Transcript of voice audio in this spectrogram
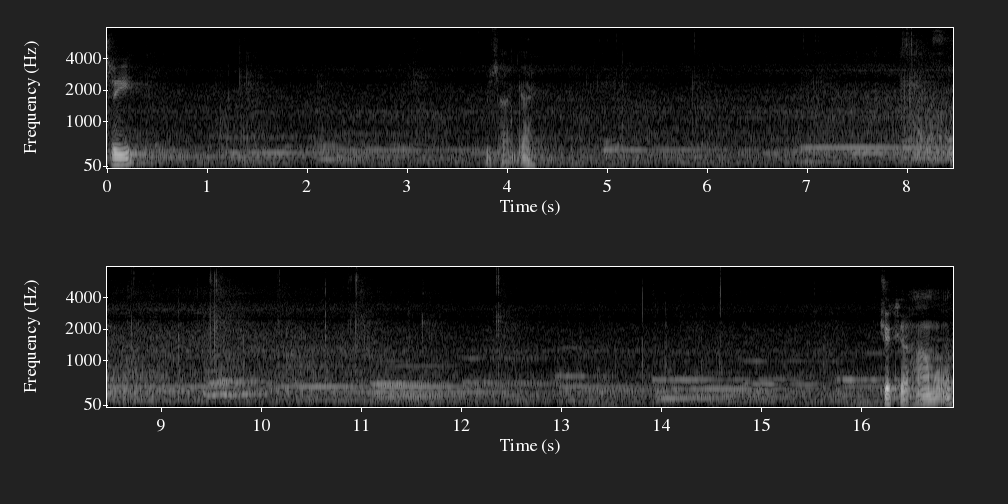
Three. Who's that guy? Of Hamilton.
